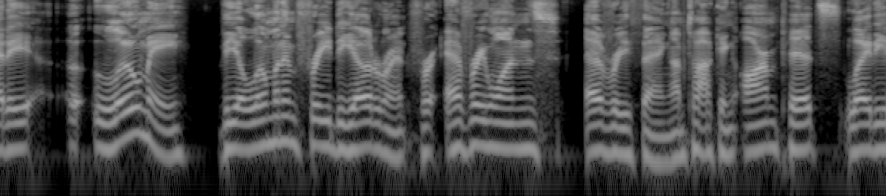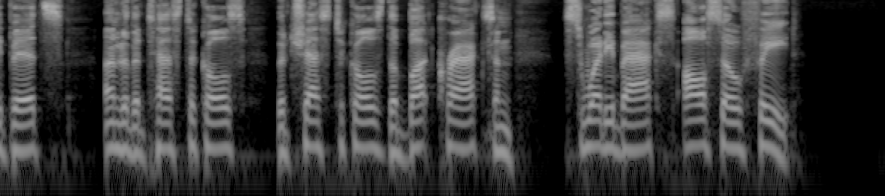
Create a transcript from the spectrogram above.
Eddie, Lumi, the aluminum free deodorant for everyone's everything. I'm talking armpits, lady bits, under the testicles, the chesticles, the butt cracks, and sweaty backs, also feet.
